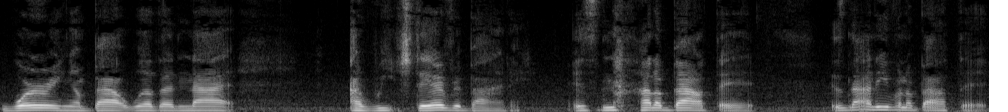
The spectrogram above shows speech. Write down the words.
worrying about whether or not I reached everybody. It's not about that. It's not even about that.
